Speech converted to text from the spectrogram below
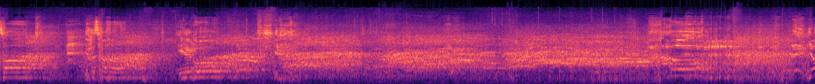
다섯, 여섯, 일곱, 아홉, 열!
